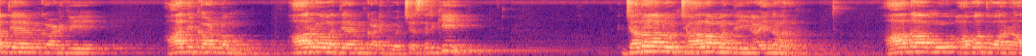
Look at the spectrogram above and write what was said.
అధ్యాయం కాడికి ఆది కాండం ఆరో అధ్యాయం కాడికి వచ్చేసరికి జనాలు చాలామంది అయినారు. ఆదాము అవ ద్వారా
